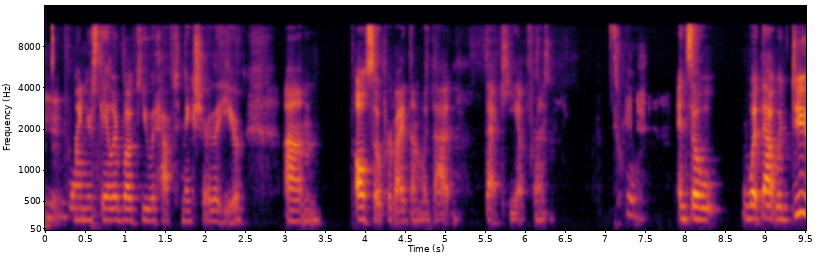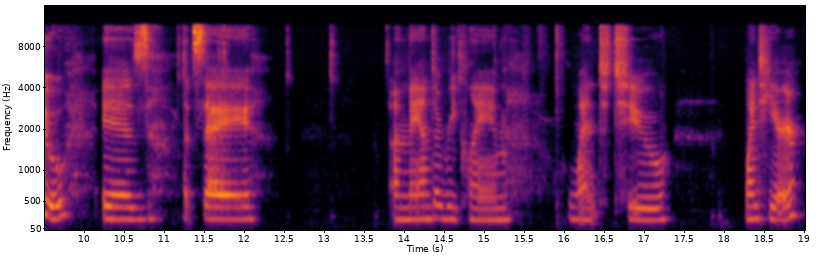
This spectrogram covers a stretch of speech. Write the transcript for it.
mm-hmm. join your scalar book, you would have to make sure that you um, also provide them with that that key up front. Cool. And so what that would do is, let's say, Amanda Reclaim went to, went here.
